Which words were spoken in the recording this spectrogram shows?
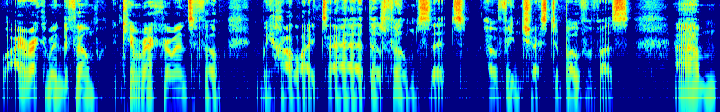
where i recommend a film and kim recommends a film and we highlight uh, those films that of interest to both of us. Um,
